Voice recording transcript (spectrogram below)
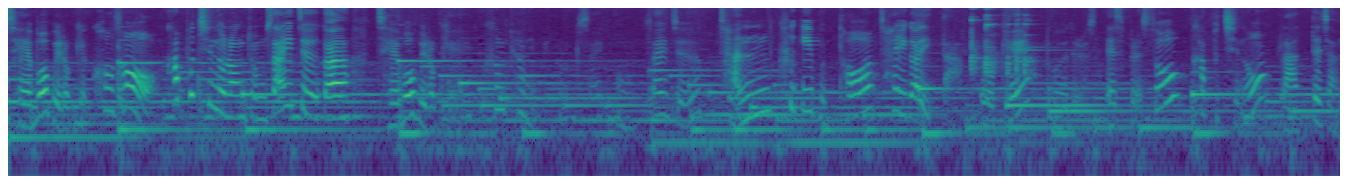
제법 이렇게 커서 카푸치노랑 좀 사이즈가 제법 이렇게 큰 편입니다. 사이즈, 어, 사이즈 잔 크기부터 차이가 있다. 이렇게 보여드렸어요. 에스프레소, 카푸치노, 라떼 잔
